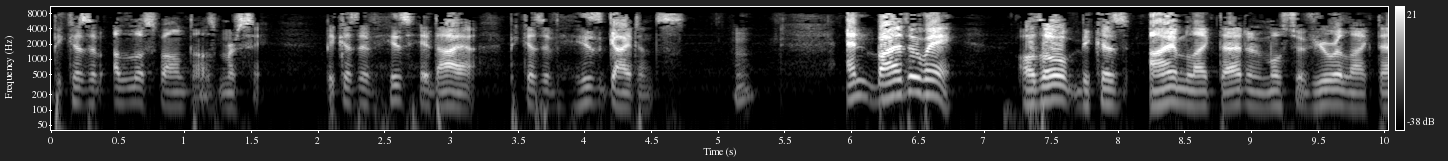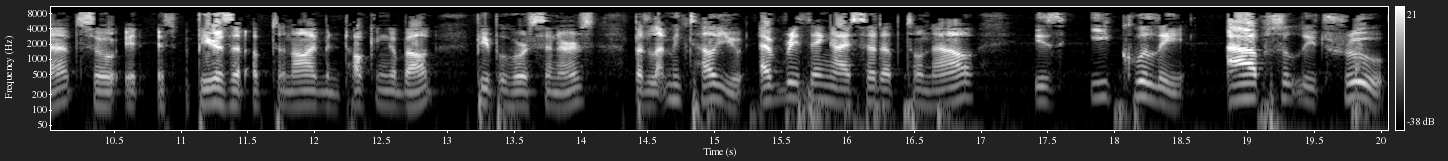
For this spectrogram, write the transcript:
Because of Allah subhanahu wa ta'ala's mercy because of His hidayah, because of His guidance. Hmm? And by the way, although because I'm like that and most of you are like that, so it, it appears that up to now I've been talking about people who are sinners, but let me tell you, everything I said up till now is equally, absolutely true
